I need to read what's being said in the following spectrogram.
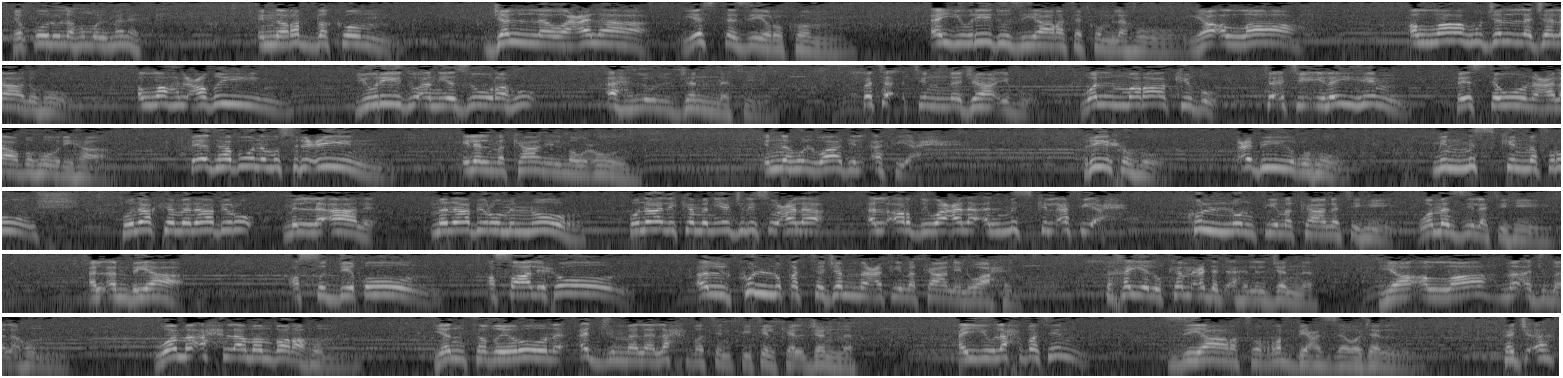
يقول لهم الملك إن ربكم جل وعلا يستزيركم أي يريد زيارتكم له. يا الله الله جل جلاله الله العظيم يريد أن يزوره أهل الجنة. فتأتي النجائب والمراكب تأتي إليهم فيستوون على ظهورها فيذهبون مسرعين إلى المكان الموعود. إنه الوادي الأفيح. ريحه عبيره. من مسك مفروش. هناك منابر من لآلئ منابر من نور. هنالك من يجلس على الأرض وعلى المسك الأفيح. كل في مكانته ومنزلته. الأنبياء الصديقون الصالحون. الكل قد تجمع في مكان واحد. تخيلوا كم عدد أهل الجنة. يا الله ما أجملهم وما أحلى منظرهم ينتظرون أجمل لحظة في تلك الجنة. أي لحظة؟ زيارة الرب عز وجل. فجأة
